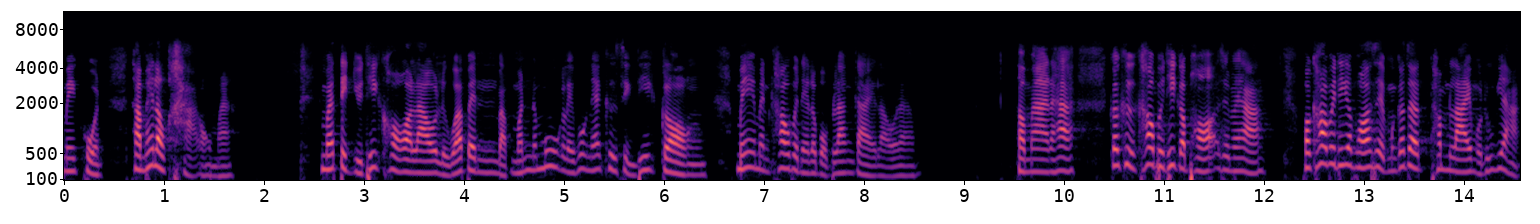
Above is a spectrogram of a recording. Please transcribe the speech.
ไม่ควรทำให้เราขาออกมามาติดอยู่ที่คอเราหรือว่าเป็นแบบมันน้ำมูกอะไรพวกนี้คือสิ่งที่กรองไม่ให้มันเข้าไปในระบบร่างกายเรานะ ต่อมานะคะ ก็คือเข้าไปที่กระเพาะใช่ไหมคะพอเข้าไปที่กระเพาะเสร็จมันก็จะทำลายหมดทุกอย่าง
